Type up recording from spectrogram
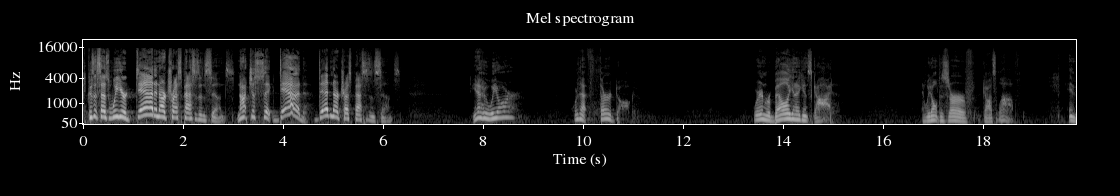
because it says we are dead in our trespasses and sins. Not just sick, dead. Dead in our trespasses and sins. You know who we are? We're that third dog. We're in rebellion against God. And we don't deserve God's love. And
